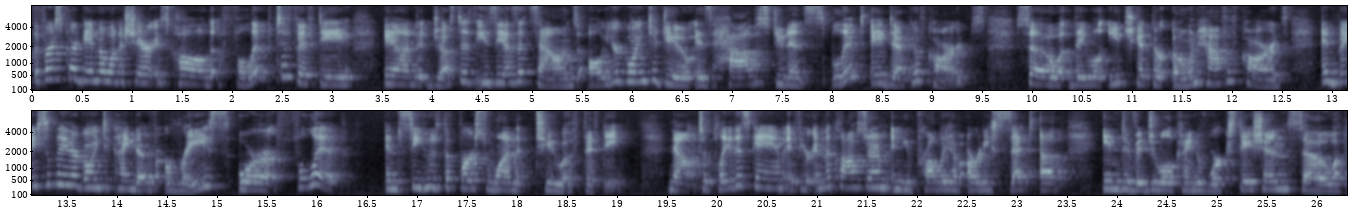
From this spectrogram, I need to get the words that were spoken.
The first card game I want to share is called Flip to 50 and just as easy as it sounds, all you're going to do is have students split a deck of cards. So they will each get their own half of cards and basically they're going to kind of race or flip and see who's the first one to 50. Now to play this game, if you're in the classroom and you probably have already set up individual kind of workstations, so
